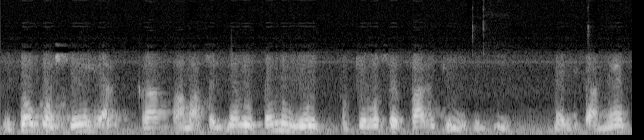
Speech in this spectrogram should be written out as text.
Então, o Conselho a classe farmacêutica estão lutando muito, porque você sabe que o medicamento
